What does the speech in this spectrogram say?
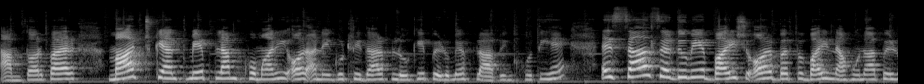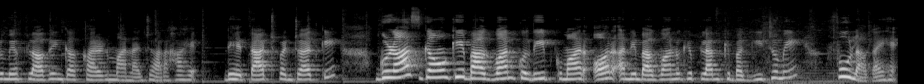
आमतौर पर मार्च के अंत में प्लम खोमानी और अन्य गुठलीदार फलों के पेड़ों में फ्लावरिंग होती है। इस साल सर्दियों में बारिश और बर्फबारी न होना पेड़ों में फ्लावरिंग का कारण माना जा रहा है। देहताट पंचायत के गुणास गाँव के बागवान कुलदीप कुमार और अन्य बागवानों के प्लम के बगीचों में फूल आ गए हैं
